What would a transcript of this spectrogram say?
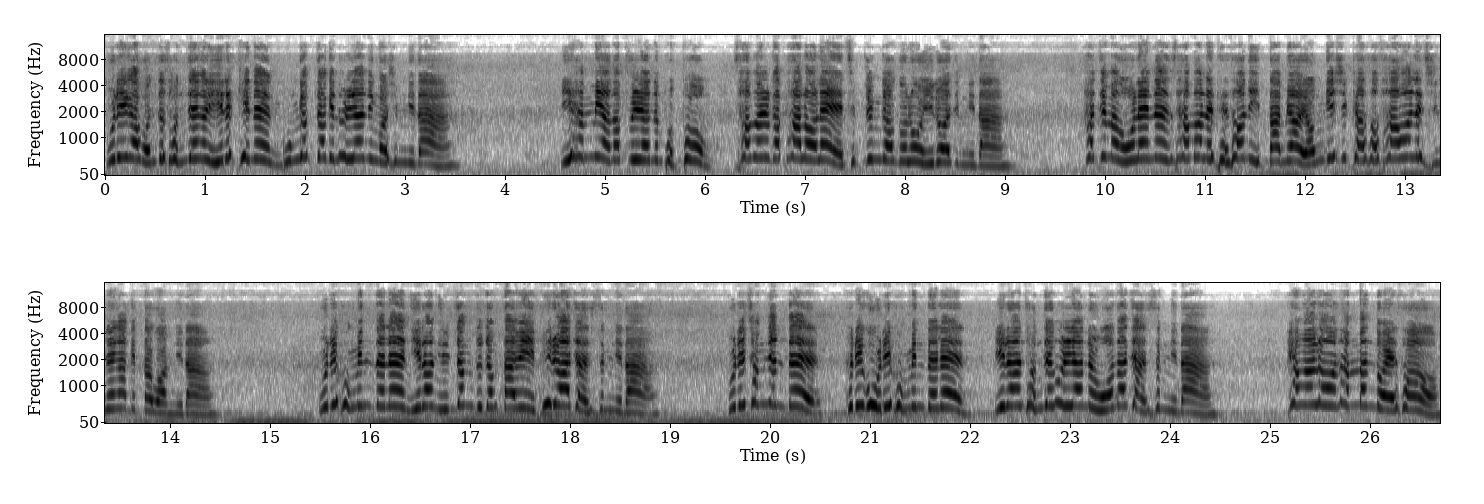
우리가 먼저 전쟁을 일으키는 공격적인 훈련인 것입니다. 이 한미연합훈련은 보통 3월과 8월에 집중적으로 이루어집니다. 하지만 올해는 3월에 대선이 있다며 연기시켜서 4월에 진행하겠다고 합니다. 우리 국민들은 이런 일정 조정 따위 필요하지 않습니다. 우리 청년들 그리고 우리 국민들은 이런 전쟁 훈련을 원하지 않습니다. 평화로운 한반도에서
